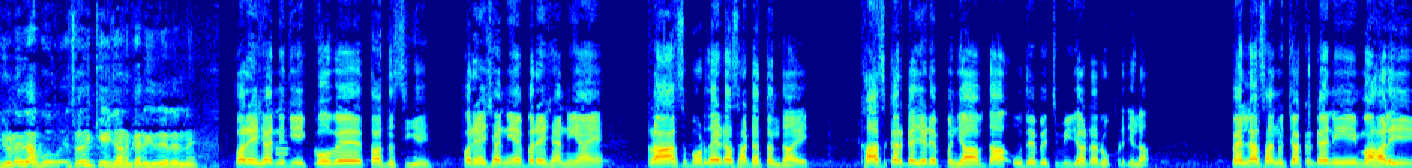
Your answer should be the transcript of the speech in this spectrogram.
ਯੂਨੀਅਨ ਦੇ ਆਗੂ ਇਸ ਸੰਬੰਧੀ ਕੀ ਜਾਣਕਾਰੀ ਦੇ ਰਹੇ ਨੇ? ਪਰੇਸ਼ਾਨੀ ਜੀ ਇੱਕ ਹੋਵੇ ਤਾਂ ਦੱਸੀਏ। ਪਰੇਸ਼ਾਨੀਆਂ ਪਰੇਸ਼ਾਨੀਆਂ ਏ ਟਰਾਂਸਪੋਰਟ ਦਾ ਜਿਹੜਾ ਸਾਡਾ ਧੰਦਾ ਏ, ਖਾਸ ਕਰਕੇ ਜਿਹੜੇ ਪੰਜਾਬ ਦਾ, ਉਹਦੇ ਵਿੱਚ ਵੀ ਸਾਡਾ ਰੋਪੜ ਜ਼ਿਲ੍ਹਾ। ਪਹਿਲਾਂ ਸਾਨੂੰ ਚੱਕ ਕੇ ਨਹੀਂ ਮਹਾਲੀ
